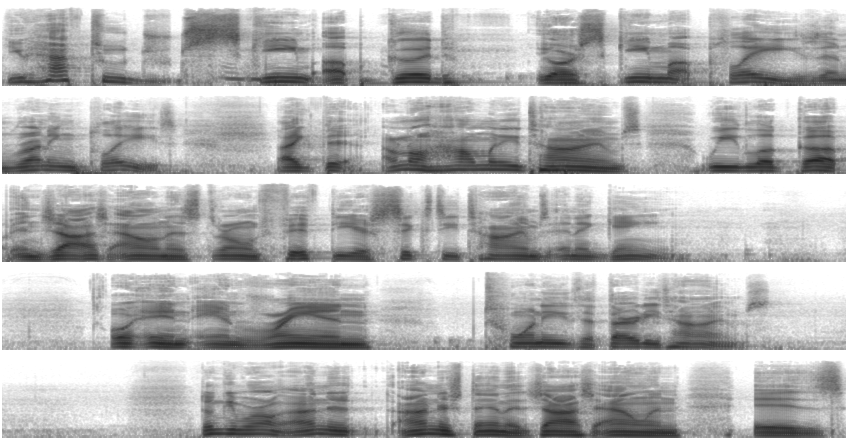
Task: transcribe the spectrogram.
You have to scheme up good or scheme up plays and running plays. Like I don't know how many times we look up and Josh Allen has thrown 50 or 60 times in a game. Or and and ran 20 to 30 times. Don't get me wrong. I, under, I understand that Josh Allen is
